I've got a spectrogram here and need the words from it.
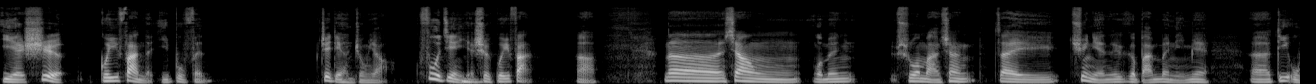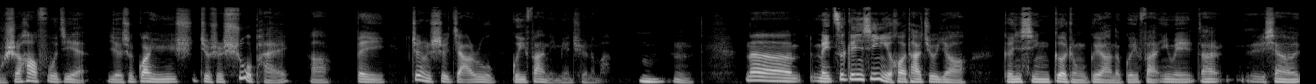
也是规范的一部分，这点很重要，附件也是规范啊。那像我们。说嘛，像在去年这个版本里面，呃，第五十号附件也是关于就是竖排啊，被正式加入规范里面去了嘛。嗯嗯，那每次更新以后，它就要更新各种各样的规范，因为它像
